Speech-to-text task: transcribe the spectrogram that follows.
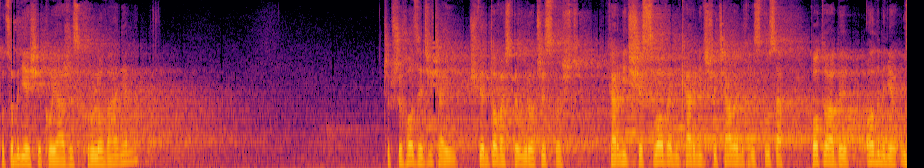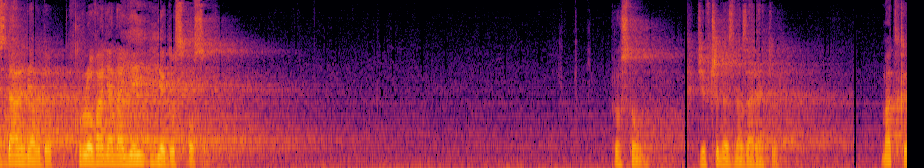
to, co mnie się kojarzy z królowaniem? Czy przychodzę dzisiaj świętować tę uroczystość, karmić się słowem i karmić się ciałem Chrystusa po to, aby On mnie uzdalniał do królowania na jej i Jego sposób? Prostą dziewczynę z Nazaretu, matkę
